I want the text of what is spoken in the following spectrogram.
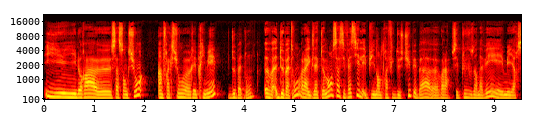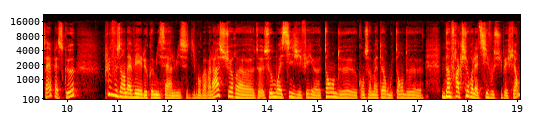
il, aura euh, sa sanction, infraction euh, réprimée. Deux bâtons. Euh, deux bâtons, voilà, exactement. Ça, c'est facile. Et puis, dans le trafic de stupes, eh ben, euh, voilà, c'est plus vous en avez et meilleur c'est parce que plus vous en avez, le commissaire, lui, se dit, bon, ben voilà, sur euh, ce mois-ci, j'ai fait tant de consommateurs ou tant de d'infractions relatives aux stupéfiants.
